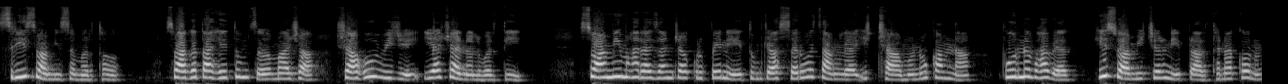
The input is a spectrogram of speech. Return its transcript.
श्री स्वामी समर्थ. स्वागत आहे तुमचं माझ्या शाहू विजय या चॅनलवरती. स्वामी महाराजांच्या कृपेने तुमच्या सर्व चांगल्या इच्छा मनोकामना पूर्ण व्हाव्यात ही स्वामीचरणी प्रार्थना करून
